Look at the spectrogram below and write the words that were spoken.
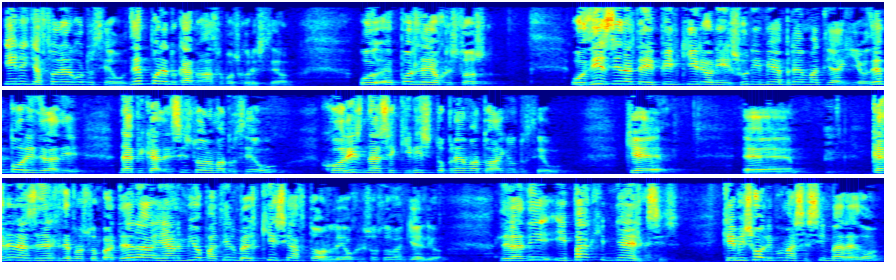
είναι και αυτό έργο του Θεού. Δεν μπορεί να το κάνει ο άνθρωπος χωρίς Θεό. Ε, πώς λέει ο Χριστός, ουδείς δύναται επίν Κύριον Ιησούν η μία πνεύματι Αγίο. Δεν μπορεί δηλαδή να επικαλεστείς το όνομα του Θεού χωρίς να σε κινήσει το πνεύμα του Άγιον του Θεού. Και ε, κανένας δεν έρχεται προς τον Πατέρα εάν μη ο πατήρ μου ελκύσει αυτόν, λέει ο Χριστός στο Ευαγγέλιο. Δηλαδή υπάρχει μια έλξη. Και εμείς όλοι που είμαστε σήμερα εδώ,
